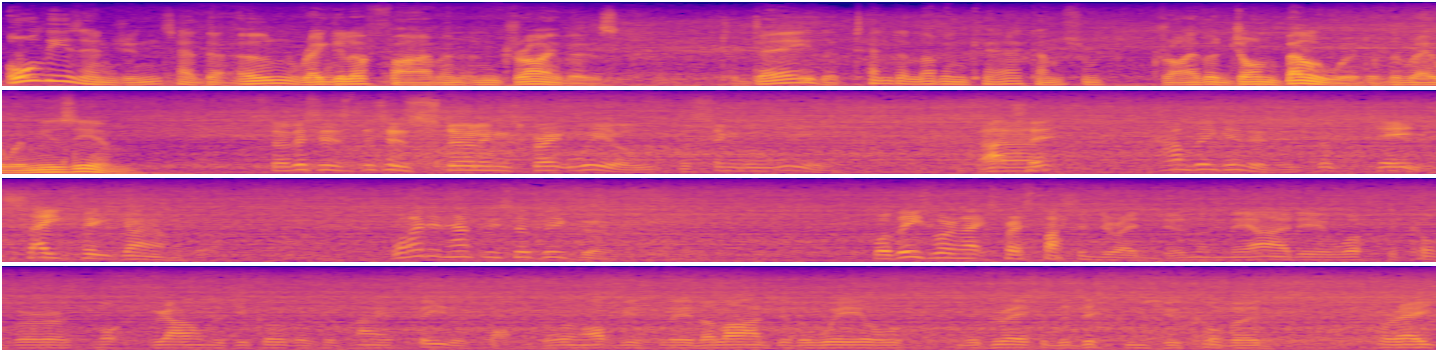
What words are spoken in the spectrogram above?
All these engines had their own regular firemen and drivers. Today, the tender loving care comes from driver John Bellwood of the Railway Museum. So this is this is Stirling's great wheel, the single wheel. That's Uh, it. How big is it? It looks It's eight feet diameter. Why did it have to be so big though? Well, these were an express passenger engine, and the idea was to cover as much ground as you could at as high a speed as possible. And obviously, the larger the wheel, the greater the distance you covered for each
